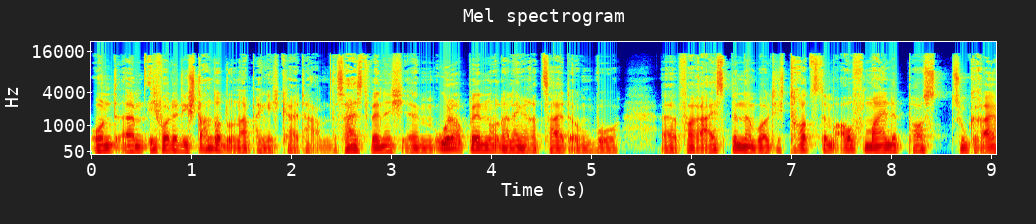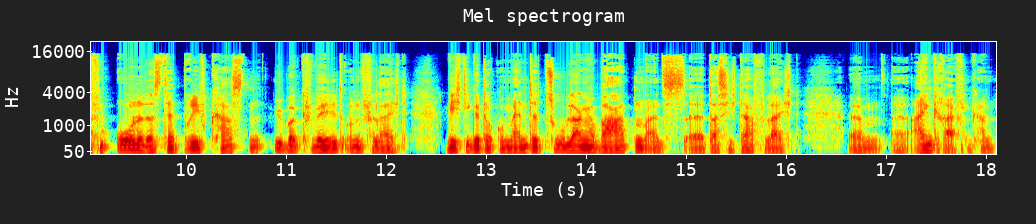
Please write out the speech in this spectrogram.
Und ähm, ich wollte die Standortunabhängigkeit haben. Das heißt, wenn ich im Urlaub bin oder längere Zeit irgendwo äh, verreist bin, dann wollte ich trotzdem auf meine Post zugreifen, ohne dass der Briefkasten überquillt und vielleicht wichtige Dokumente zu lange warten, als äh, dass ich da vielleicht ähm, äh, eingreifen kann.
